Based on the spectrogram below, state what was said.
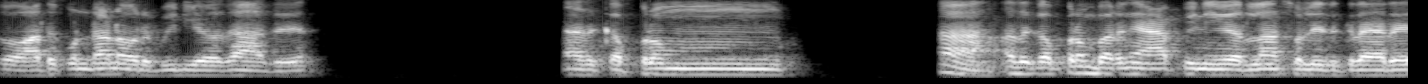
ஸோ அதுக்குண்டான ஒரு வீடியோ தான் அது. அதுக்கப்புறம் ஆ அதுக்கப்புறம் பாருங்க ஹாப்பி நியூ இயர்லாம் சொல்லியிருக்கிறாரு.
